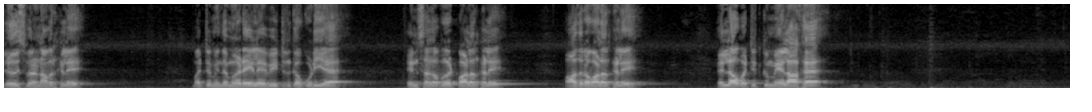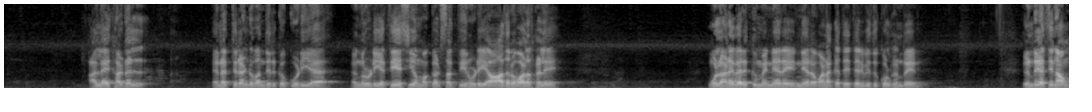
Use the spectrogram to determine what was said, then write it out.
ஜெகதீஸ்வரன் அவர்களே மற்றும் இந்த மேடையிலே வீட்டிருக்கக்கூடிய என் சக வேட்பாளர்களே ஆதரவாளர்களே எல்லாவற்றிற்கும் மேலாக அலைகடல் என திரண்டு வந்திருக்கக்கூடிய எங்களுடைய தேசிய மக்கள் சக்தியினுடைய ஆதரவாளர்களே உங்கள் அனைவருக்கும் இந்நேர இந்நேர வணக்கத்தை தெரிவித்துக் கொள்கின்றேன். இன்றைய தினம்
